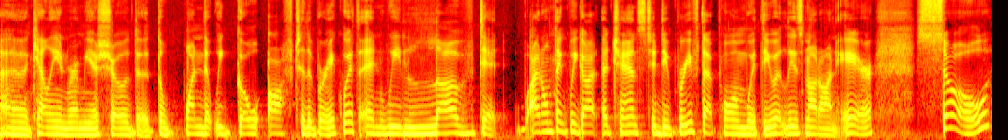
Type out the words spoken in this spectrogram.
uh, Kelly and Ramya show, the, the one that we go off to the break with, and we loved it. I don't think we got a chance to debrief that poem with you, at least not on air. So,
